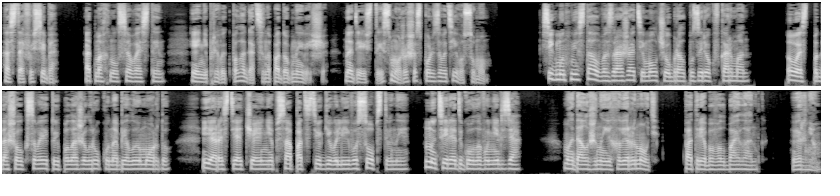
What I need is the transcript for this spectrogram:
«Оставь у себя», — отмахнулся Вестейн. «Я не привык полагаться на подобные вещи. Надеюсь, ты сможешь использовать его с умом». Сигмунд не стал возражать и молча убрал пузырек в карман. Вест подошел к Свейту и положил руку на белую морду. Ярость и отчаяние пса подстегивали его собственные, но терять голову нельзя. «Мы должны их вернуть», — потребовал Байланг. Вернем,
